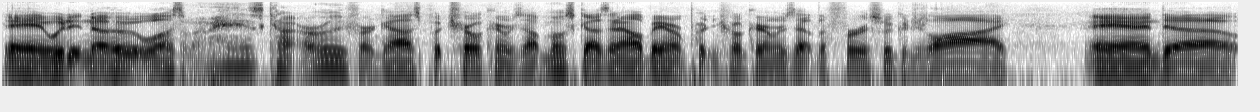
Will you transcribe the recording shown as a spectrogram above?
and we didn't know who it was. I'm like, man, it's kind of early for guys to put trail cameras out. Most guys in Alabama are putting trail cameras out the first week of July, and uh,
